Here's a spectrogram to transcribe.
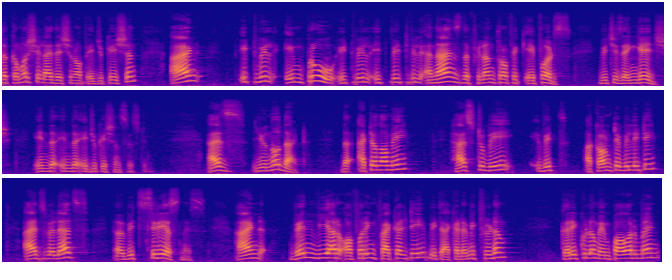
the commercialization of education and it will improve, it will, it, it will enhance the philanthropic efforts which is engaged in the, in the education system. As you know that the autonomy has to be with accountability as well as uh, with seriousness and when we are offering faculty with academic freedom, curriculum empowerment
